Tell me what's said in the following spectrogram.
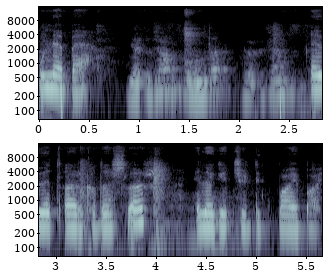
Bu ne be? Yatacağım sonunda. Evet arkadaşlar ele geçirdik bay bay.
